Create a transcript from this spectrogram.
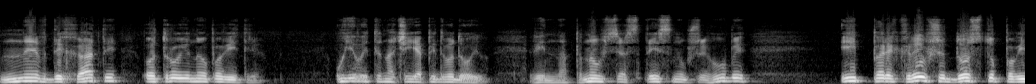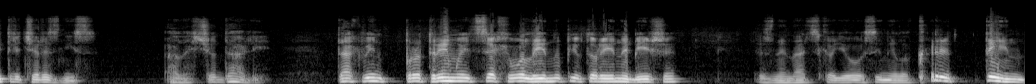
не вдихати отруєного повітря. Уявити, наче я під водою. Він напнувся, стиснувши губи і перекривши доступ повітря через ніс. Але що далі? Так він протримується хвилину, півтори не більше. Зненацька його осінило. Критин.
